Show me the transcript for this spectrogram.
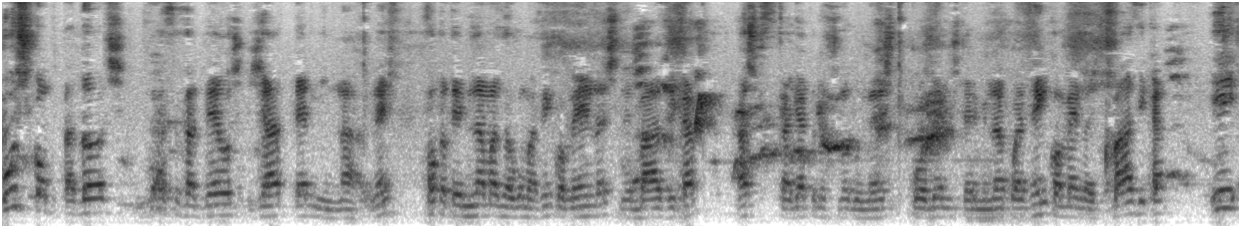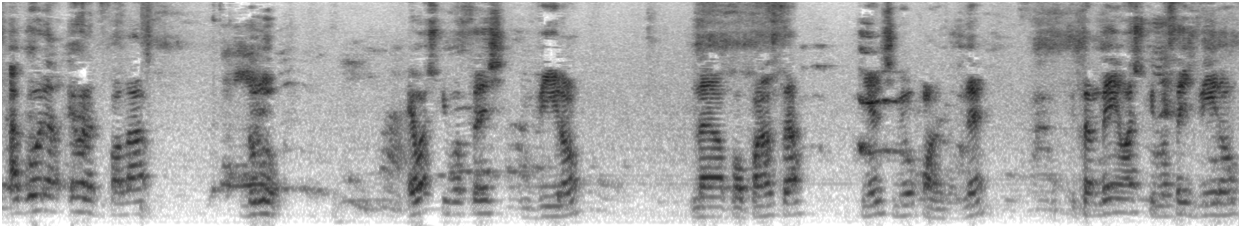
os computadores, graças a Deus, já terminaram, né? Falta terminar mais algumas encomendas né, básicas Acho que se calhar no final do mês podemos terminar com as encomendas básicas. E agora é hora de falar do lucro. Eu acho que vocês viram na poupança 500 mil kwanzas, né? E também eu acho que vocês viram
